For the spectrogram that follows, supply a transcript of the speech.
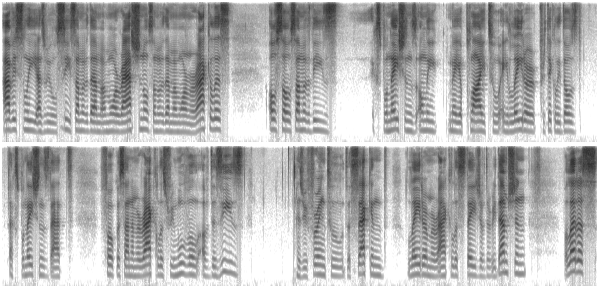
Obviously, as we will see, some of them are more rational, some of them are more miraculous. Also, some of these explanations only may apply to a later, particularly those explanations that focus on a miraculous removal of disease, is referring to the second, later miraculous stage of the redemption. But let us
